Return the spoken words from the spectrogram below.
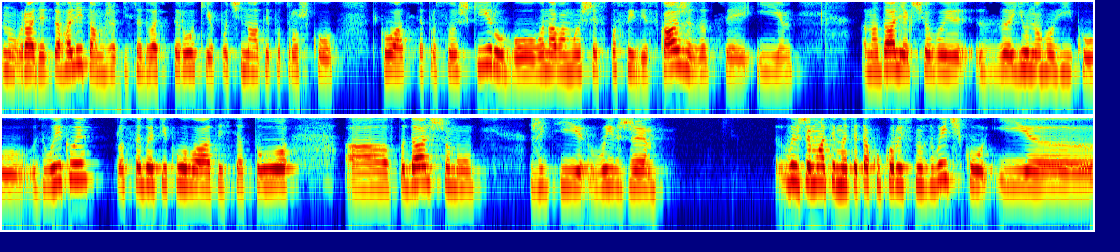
ну, радять взагалі там вже після 20 років починати потрошку піклуватися про свою шкіру, бо вона вам лише спасибі скаже за це. І надалі, якщо ви з юного віку звикли про себе піклуватися, то а, в подальшому житті ви вже ви вже матимете таку корисну звичку, і е,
